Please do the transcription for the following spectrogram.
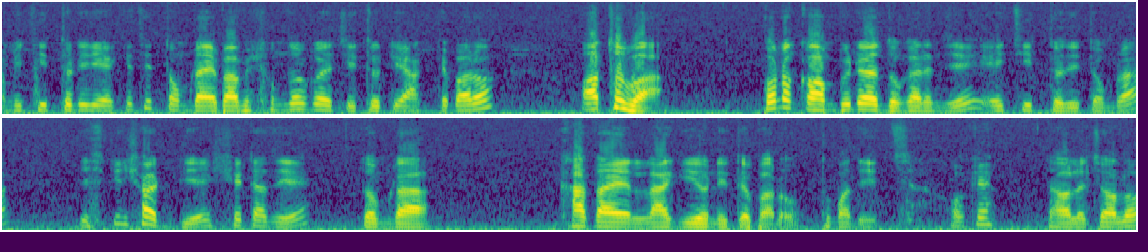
আমি চিত্রটি রেখেছি, তোমরা এভাবে সুন্দর করে চিত্রটি আঁকতে পারো। অথবা কোনো কম্পিউটার দোকানে যে এই চিত্রটি তোমরা স্ক্রিনশট দিয়ে সেটা দিয়ে তোমরা খাতায় লাগিয়েও নিতে পারো, তোমাদের ইচ্ছা ওকে তাহলে চলো,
